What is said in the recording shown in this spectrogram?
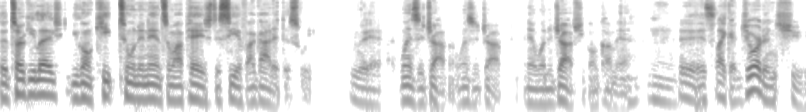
the turkey legs, you're gonna keep tuning in to my page to see if I got it this week. Yeah. When's it dropping? When's it dropping? And then when it drops, you're gonna come in. Mm. It's like a Jordan shoe.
